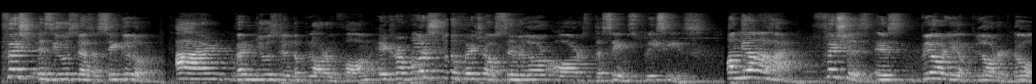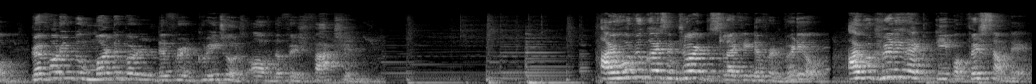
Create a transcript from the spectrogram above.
Fish is used as a singular and when used in the plural form, it refers to fish of similar or the same species. On the other hand, fishes is purely a plural term, referring to multiple different creatures of the fish faction. I hope you guys enjoyed this slightly different video. I would really like to keep a fish someday.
